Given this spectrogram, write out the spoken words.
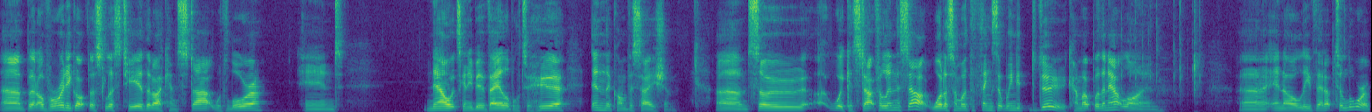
uh, but I've already got this list here that I can start with Laura and now it's going to be available to her in the conversation. Um, so uh, we could start filling this out. What are some of the things that we need to do? Come up with an outline. Uh, and I'll leave that up to Laura.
